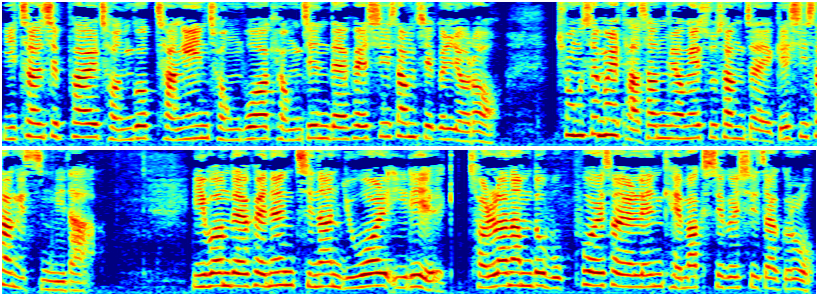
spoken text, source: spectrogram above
2018 전국 장애인 정보화 경진대회 시상식을 열어 총 25명의 수상자에게 시상했습니다. 이번 대회는 지난 6월 1일 전라남도 목포에서 열린 개막식을 시작으로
